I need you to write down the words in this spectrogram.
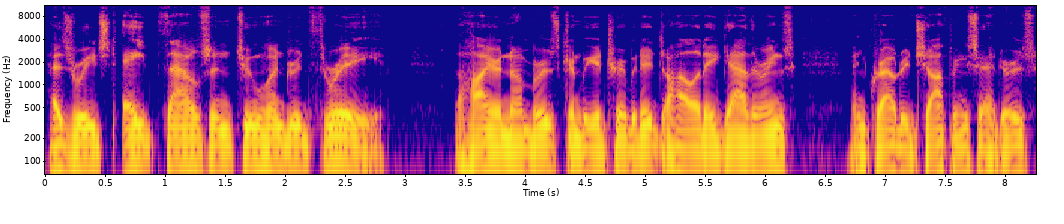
has reached 8,203. The higher numbers can be attributed to holiday gatherings and crowded shopping centers.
